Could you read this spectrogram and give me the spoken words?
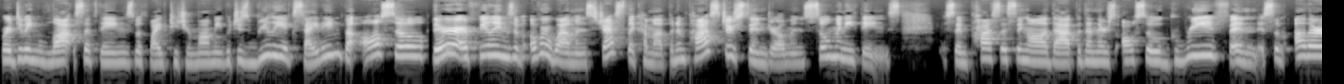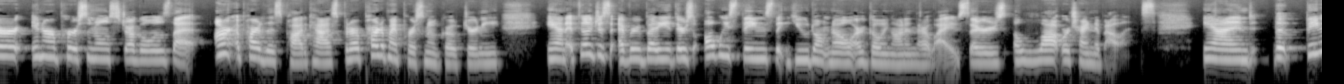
We're doing lots of things with Wife Teacher Mommy, which is really exciting. But also, there are feelings of overwhelm and stress that come up, and imposter syndrome, and so many things. So I'm processing all of that. But then there's also grief and some other interpersonal struggles that aren't a part of this podcast, but are part of my personal growth journey. And I feel like just everybody, there's always things that you don't know are going on in their lives. There's a lot we're trying to balance. And the thing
